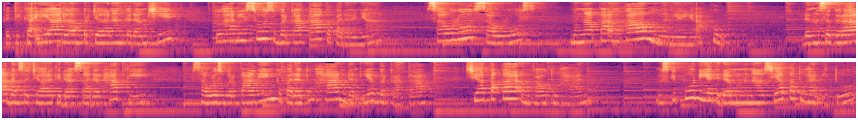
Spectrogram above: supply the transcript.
Ketika ia dalam perjalanan ke Damsyik, Tuhan Yesus berkata kepadanya, "Saulus, Saulus, Mengapa engkau menganiaya aku? Dengan segera dan secara tidak sadar hati, Saulus berpaling kepada Tuhan dan ia berkata, Siapakah engkau Tuhan? Meskipun ia tidak mengenal siapa Tuhan itu,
